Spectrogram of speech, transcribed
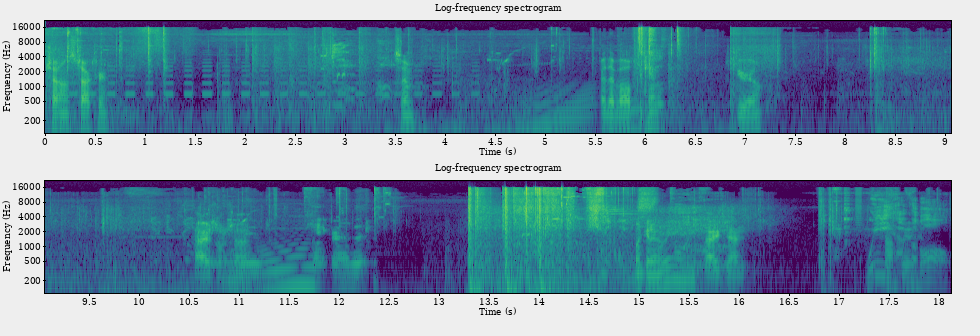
Shot on Stalker. Some. Grab that ball if we can. Hero. Tires one shot. Can't grab it. Looking over you. Tire gen. We Copy. have the ball.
